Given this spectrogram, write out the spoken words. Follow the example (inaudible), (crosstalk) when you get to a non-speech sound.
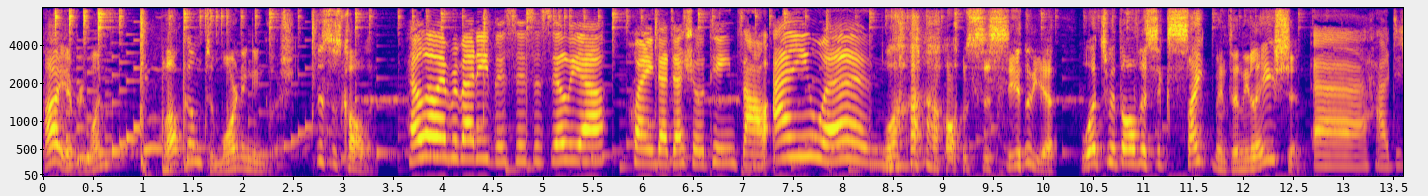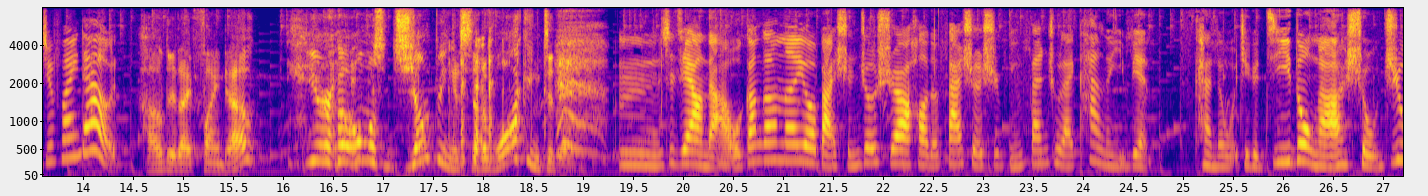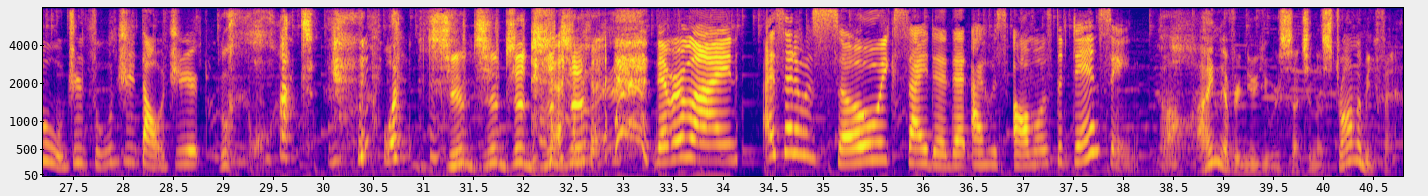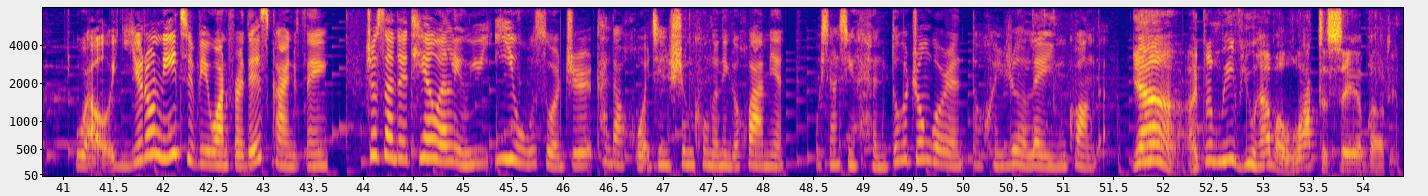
Hi, everyone. Welcome to Morning English. This is Colin. Hello, everybody. This is Cecilia. 欢迎大家收听早安英文。 Wow, (laughs) Cecilia, what's with all this excitement and elation? Uh, how did you find out? How did I find out? You're (laughs) almost jumping instead of walking today. (laughs) 嗯，是这样的啊，我刚刚呢又把神舟十二号的发射视频翻出来看了一遍， 看得我这个激动啊，手之舞之，足之蹈之。 What? What? J- j- j- j- j- Never (laughs) mind. I said I was so excited that I was almost dancing. Oh, I never knew you were such an astronomy fan. Well, you don't need to be one for this kind of thing. 就算对天文领域一无所知，看到火箭升空的那个画面，我相信很多中国人都会热泪盈眶的。 Yeah, I believe you have a lot to say about it.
